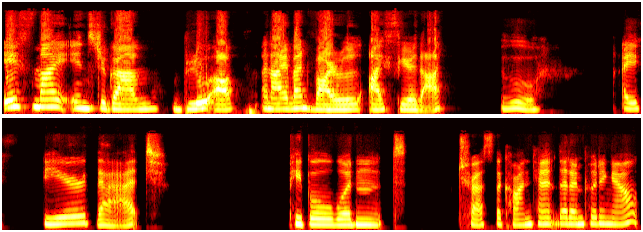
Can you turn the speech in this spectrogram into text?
if my Instagram blew up and I went viral, I fear that. Ooh, I fear that people wouldn't trust the content that I'm putting out.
